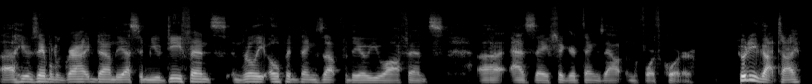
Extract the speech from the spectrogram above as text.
Uh, he was able to grind down the SMU defense and really open things up for the OU offense uh, as they figured things out in the fourth quarter. Who do you got, Ty?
